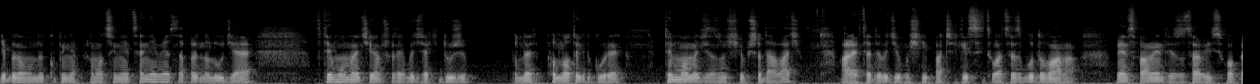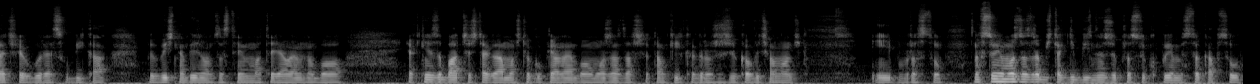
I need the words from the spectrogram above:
nie będą do kupienia w promocyjnej cenie, więc na pewno ludzie w tym momencie, na przykład jak będzie taki duży podlotek do góry, w tym momencie zaczną się sprzedawać, ale wtedy będziemy musieli patrzeć, jak jest sytuacja zbudowana. Więc pamiętaj zostawić łapeczkę w górę subika, by być na bieżąco z tym materiałem, no bo jak nie zobaczysz tego, a masz to kupione, bo można zawsze tam kilka groszy szybko wyciągnąć i po prostu, no w sumie można zrobić taki biznes, że po prostu kupujemy 100 kapsuł,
